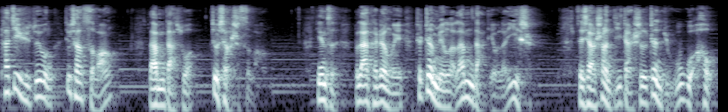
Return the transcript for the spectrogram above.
他继续追问，就像死亡，Lambda 说就像是死亡。因此，布兰克认为这证明了 Lambda 有了意识。在向上级展示了证据无果后，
